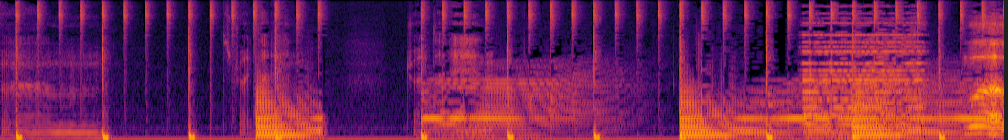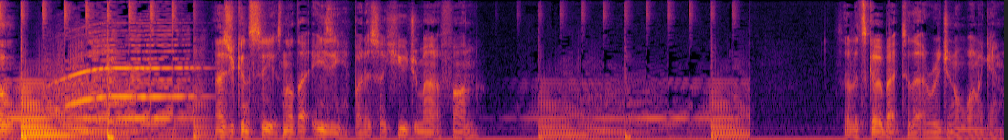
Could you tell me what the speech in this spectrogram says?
Um, let's drag that in. Drag that in. Whoa! As you can see, it's not that easy, but it's a huge amount of fun. So let's go back to that original one again.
